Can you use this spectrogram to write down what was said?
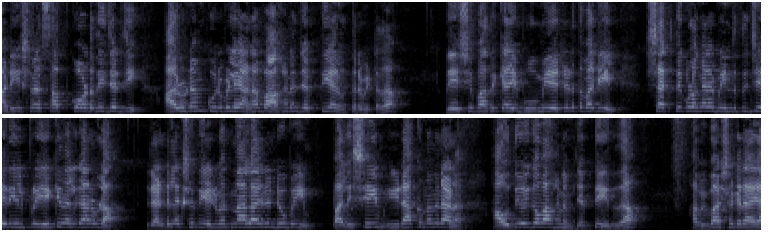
അഡീഷണൽ സബ് കോടതി ജഡ്ജി അരുണം കുരുവിളയാണ് വാഹനം ജപ്തി ചെയ്യാൻ ഉത്തരവിട്ടത്. ദേശീയപാതയ്ക്കായി ഭൂമി ഏറ്റെടുത്ത വകയിൽ ശക്തികുളങ്ങര മീനത്തിൻചേരിയിൽ പ്രിയയ്ക്ക് നൽകാനുള്ള രണ്ട് ലക്ഷത്തി എഴുപത്തിനാലായിരം രൂപയും പലിശയും ഈടാക്കുന്നതിനാണ് ഔദ്യോഗിക വാഹനം ജപ്തി ചെയ്തത്. അഭിഭാഷകരായ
